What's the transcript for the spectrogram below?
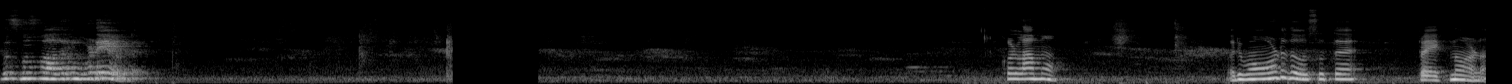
ക്രിസ്മസ് ഫാദർ ഇവിടെയുണ്ട്. കൊള്ളാമോ? ഒരുപാട് ദിവസത്തെ പ്രയത്നമാണ്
